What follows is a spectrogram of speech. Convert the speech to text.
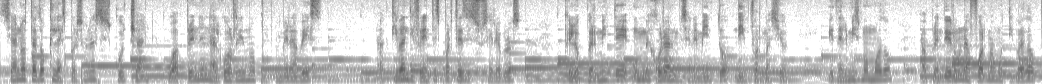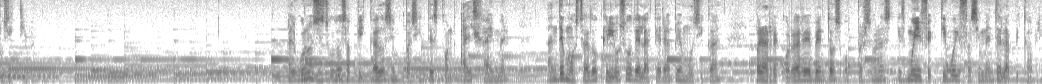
se ha notado que las personas escuchan o aprenden algún ritmo por primera vez, activan diferentes partes de sus cerebros que lo permite un mejor almacenamiento de información y del mismo modo aprender una forma motivada o positiva. Algunos estudios aplicados en pacientes con Alzheimer han demostrado que el uso de la terapia musical para recordar eventos o personas es muy efectivo y fácilmente aplicable.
